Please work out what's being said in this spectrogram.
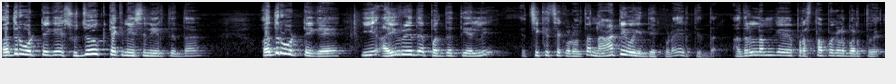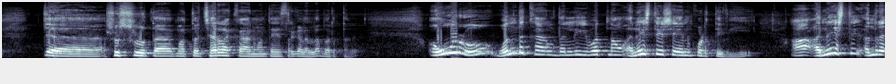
ಅದರ ಒಟ್ಟಿಗೆ ಸುಜೋಕ್ ಟೆಕ್ನಿಷಿಯನ್ ಇರ್ತಿದ್ದ, ಅದರ ಒಟ್ಟಿಗೆ ಈ ಆಯುರ್ವೇದ ಪದ್ಧತಿಯಲ್ಲಿ ಚಿಕಿತ್ಸೆ ಕೊಡುವಂಥ ನಾಟಿ ವೈದ್ಯ ಕೂಡ ಇರ್ತಿದ್ದ. ಅದರಲ್ಲಿ ನಮಗೆ ಪ್ರಸ್ತಾಪಗಳು ಬರ್ತವೆ. ಚ ಸುಶ್ರುತ ಮತ್ತು ಚರಕ ಅನ್ನುವಂಥ ಹೆಸರುಗಳೆಲ್ಲ ಬರ್ತವೆ. ಅವರು ಒಂದು ಕಾಲದಲ್ಲಿ ಇವತ್ತು ನಾವು ಅನೇಸ್ತೇಶ ಏನು ಕೊಡ್ತೀವಿ. ಆ ಅನೇಸ್ತಿ ಅಂದರೆ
